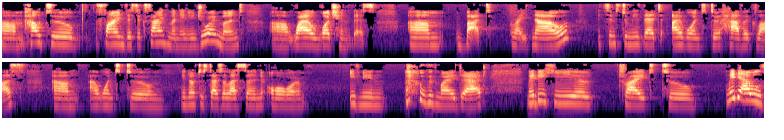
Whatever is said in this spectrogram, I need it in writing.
um, how to find this excitement and enjoyment uh, while watching this. Um, but right now, it seems to me that I want to have a class. Um, I want to, you know, to start a lesson or evening with my dad. Maybe he tried to. Maybe I will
